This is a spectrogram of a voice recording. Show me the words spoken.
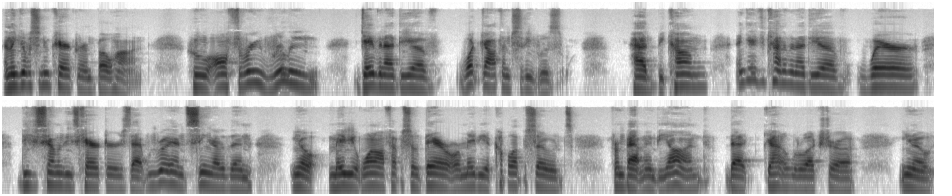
and then give us a new character in Bohan, who all three really gave an idea of what Gotham City was had become, and gave you kind of an idea of where these some of these characters that we really hadn't seen other than you know maybe a one-off episode there or maybe a couple episodes from Batman Beyond that got a little extra you know,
